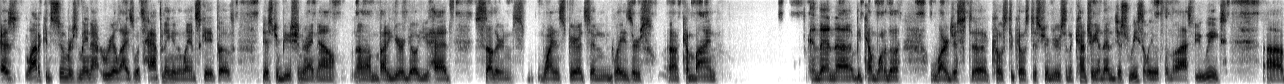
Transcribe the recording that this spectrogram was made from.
as a lot of consumers may not realize what's happening in the landscape of distribution right now. Um, about a year ago you had southern wine and spirits and glazers uh, combine and then uh, become one of the largest coast to coast distributors in the country. And then just recently, within the last few weeks, uh,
